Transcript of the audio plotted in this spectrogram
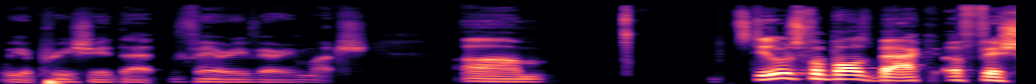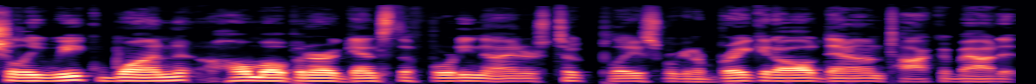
we appreciate that very, very much. Um, Steelers football is back officially. Week one home opener against the 49ers took place. We're going to break it all down, talk about it.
